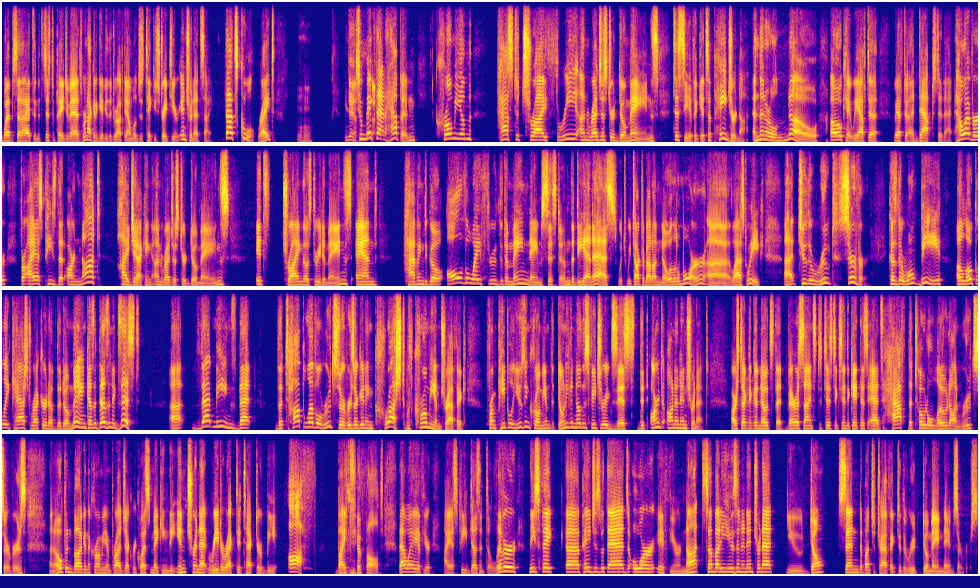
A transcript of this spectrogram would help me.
websites and it's just a page of ads, we're not going to give you the drop down. We'll just take you straight to your intranet site. That's cool, right? Mm-hmm. Yeah. To make that happen, Chromium has to try three unregistered domains to see if it gets a page or not. And then it'll know, oh, okay, we have to we have to adapt to that. However, for ISPs that are not hijacking unregistered domains, it's trying those three domains and having to go all the way through the domain name system, the DNS, which we talked about on Know a Little More uh, last week, uh, to the root server, because there won't be a locally cached record of the domain because it doesn't exist. Uh, that means that the top level root servers are getting crushed with Chromium traffic from people using Chromium that don't even know this feature exists, that aren't on an intranet. Ars Technica mm-hmm. notes that VeriSign statistics indicate this adds half the total load on root servers. An open bug in the Chromium project requests making the intranet redirect detector be off by default. That way, if your ISP doesn't deliver these fake uh, pages with ads, or if you're not somebody using an intranet, you don't send a bunch of traffic to the root domain name servers.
